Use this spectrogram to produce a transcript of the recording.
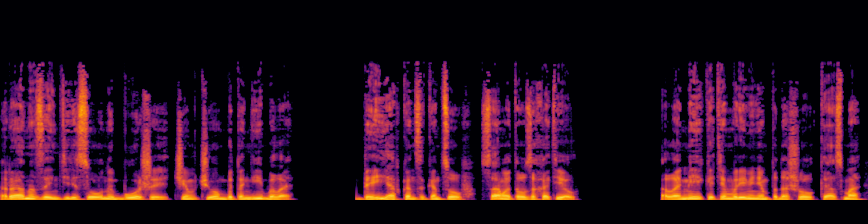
рано заинтересованы больше, чем в чем бы то ни было. Да и я, в конце концов, сам этого захотел. Аламейка тем временем подошел к Асма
